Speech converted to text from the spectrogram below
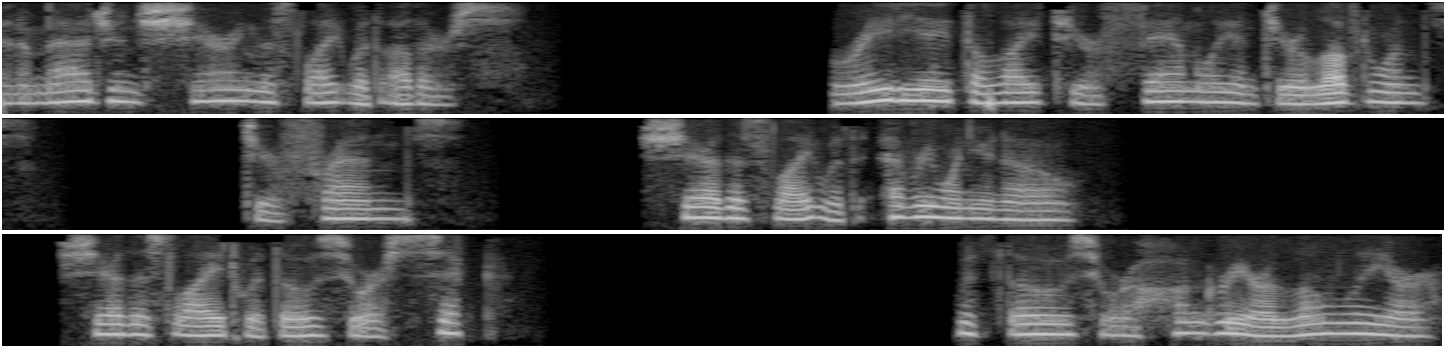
And imagine sharing this light with others. Radiate the light to your family and to your loved ones, to your friends. Share this light with everyone you know. Share this light with those who are sick with those who are hungry or lonely or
